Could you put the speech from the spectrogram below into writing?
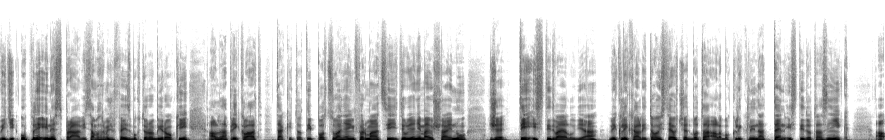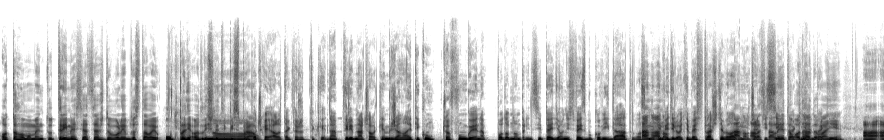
vidí úplne iné správy. Samozrejme, že Facebook to robí roky, ale napríklad takýto typ podsúvania informácií, tí ľudia nemajú šajnu, že tí istí dvaja ľudia vyklikali toho istého chatbota alebo klikli na ten istý dotazník a od toho momentu 3 mesiace až do volieb dostávajú úplne odlišné typy správ. No, Počkaj, ale takto, že tak, na, Filip načal Cambridge Analytiku, čo funguje na podobnom princípe, kde oni z facebookových dát vlastne keď áno. vedeli o tebe strašne veľa Áno, vidieť, ale stále je to taký, odhadovanie Taký. a, a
